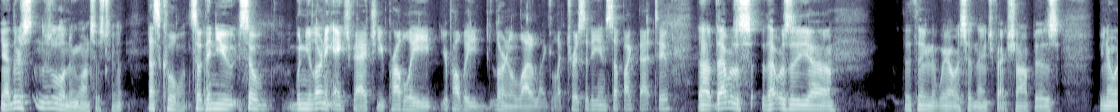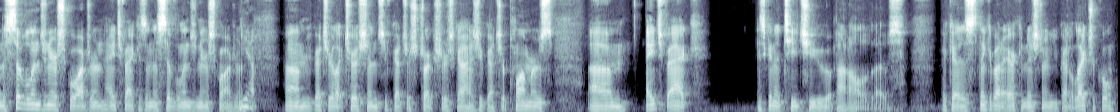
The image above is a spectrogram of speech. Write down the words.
yeah, there's there's a little nuances to it. That's cool. So then you so when you're learning HVAC, you probably you're probably learning a lot of like electricity and stuff like that too. Uh, that was that was the uh, the thing that we always said in the HVAC shop is, you know, in a civil engineer squadron, HVAC is in the civil engineer squadron. Yep. Um, you've got your electricians, you've got your structures guys, you've got your plumbers. Um, HVAC is going to teach you about all of those. Because think about an air conditioning, you've got electrical.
